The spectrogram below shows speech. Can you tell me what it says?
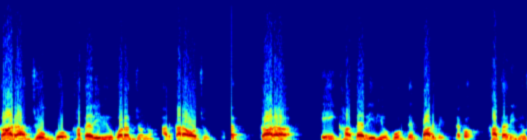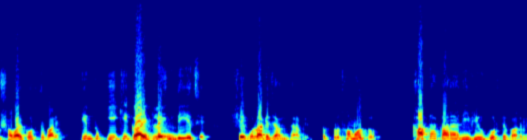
কারা যোগ্য খাতা রিভিউ করার জন্য আর কারা অযোগ্য। কারা এই খাতা রিভিউ করতে পারবে? দেখো, খাতা রিভিউ সবাই করতে পারে। কিন্তু কি কি গাইডলাইন দিয়েছে সেগুলো আগে জানতে হবে। তো প্রথমত, খাতা কারা রিভিউ করতে পারবে?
